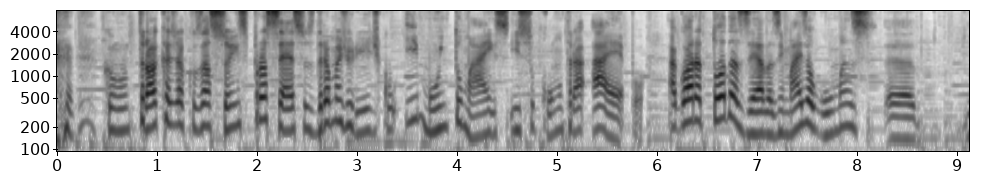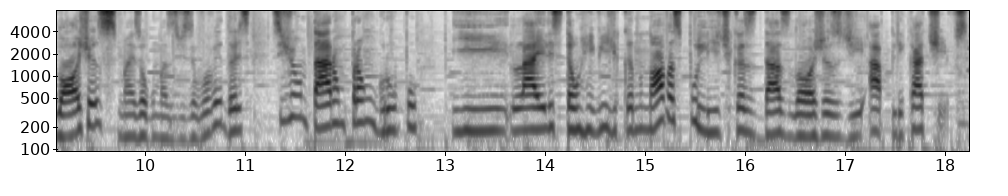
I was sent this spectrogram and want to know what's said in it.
com trocas de acusações, processos, drama jurídico e muito mais, isso contra a Apple. Agora todas elas e mais algumas uh, lojas, mais algumas desenvolvedores, se juntaram para um grupo e lá eles estão reivindicando novas políticas das lojas de aplicativos.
